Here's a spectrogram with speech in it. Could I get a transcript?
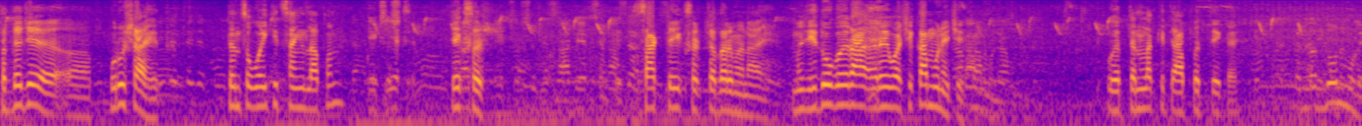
सध्या जे पुरुष आहेत त्यांचं वय किती सांगितलं आपण? एकसष्ट. साठ ते एकसष्टच्या दरम्यान आहे. म्हणजे हे दोघं रा रहिवाशी कामवण्याचे व त्यांना किती आपत्ती काय? दोन मुलं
